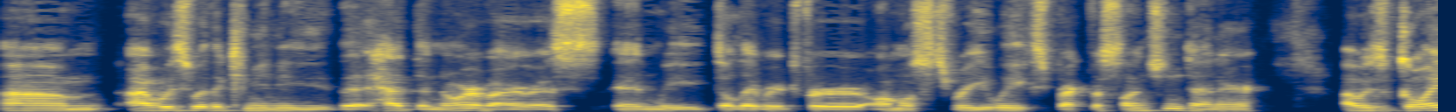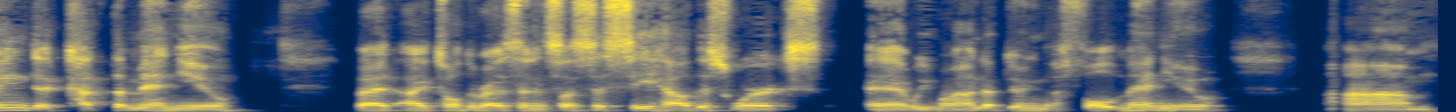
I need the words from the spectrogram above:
Um, I was with a community that had the norovirus, and we delivered for almost three weeks breakfast, lunch, and dinner. I was going to cut the menu, but I told the residents, let's just see how this works. And we wound up doing the full menu. Um,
